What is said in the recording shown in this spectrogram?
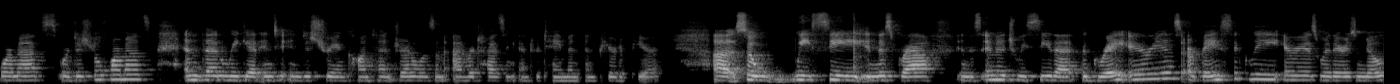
formats or digital formats. And then we get into industry and content journalism, advertising, entertainment, and peer-to-peer. -peer. Uh, so we see in this graph, in this image, we see that the gray areas are basically areas where there is no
